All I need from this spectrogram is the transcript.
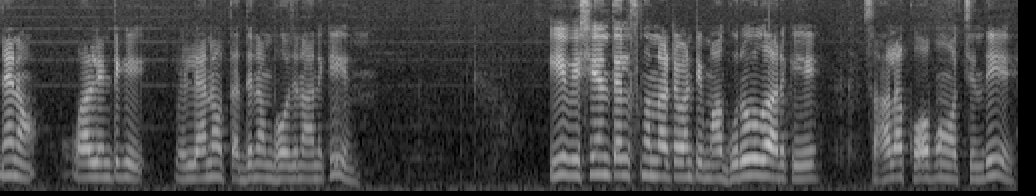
నేను వాళ్ళ ఇంటికి వెళ్ళాను. తద్దినం భోజనానికి. ఈ విషయం తెలుసుకున్నటువంటి మా గురువు గారికి చాలా కోపం వచ్చింది.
